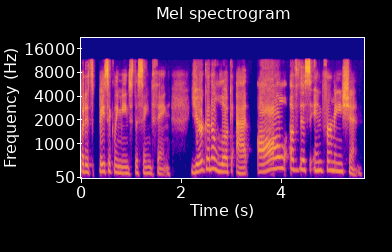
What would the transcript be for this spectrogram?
but it basically means the same thing. You're going to look at all of this information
